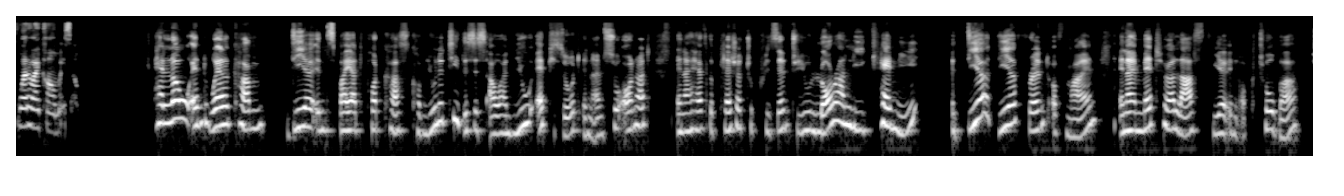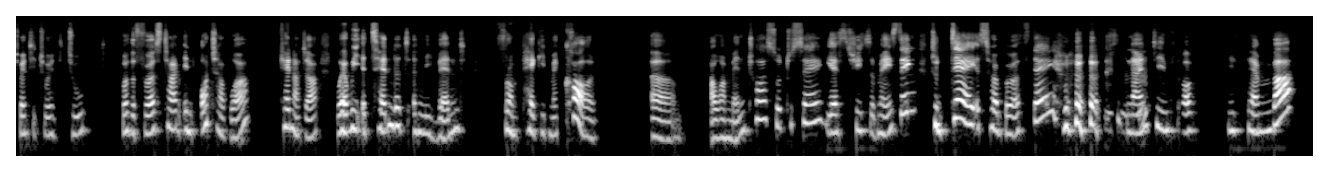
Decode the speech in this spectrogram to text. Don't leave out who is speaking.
Speaker 1: What do I call myself?
Speaker 2: Hello and welcome, dear inspired podcast community. This is our new episode, and I'm so honored. And I have the pleasure to present to you Laura Lee Kenny, a dear, dear friend of mine. And I met her last year in October 2022 for the first time in Ottawa, Canada, where we attended an event from Peggy McColl. Um, our mentor, so to say. Yes, she's amazing. Today is her birthday, mm-hmm. 19th of December.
